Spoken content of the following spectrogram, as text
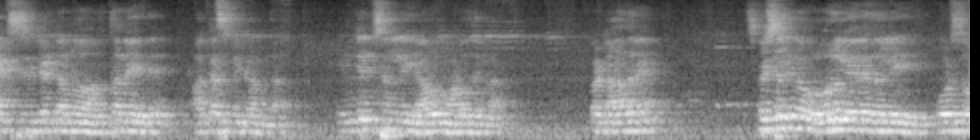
ಆಕ್ಸಿಡೆಂಟ್ ಅನ್ನೋ ಅರ್ಥನೇ ಇದೆ ಆಕಸ್ಮಿಕ ಅಂತ. ಇಂಟೆನ್ಷನ್ಲಿ ಯಾರೂ ಮಾಡೋದಿಲ್ಲ. ಬಟ್ ಆದರೆ ಸ್ಪೆಷಲಿ ನಾವು ರೂರಲ್ ಏರಿಯಾದಲ್ಲಿ ಓಡಿಸೋ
